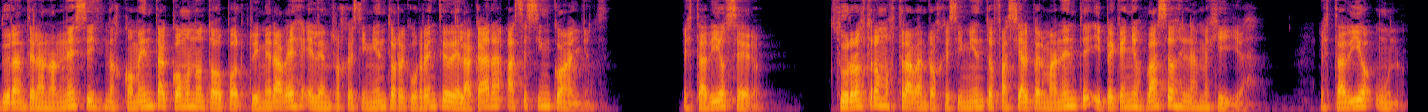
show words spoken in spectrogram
durante la anamnesis nos comenta cómo notó por primera vez el enrojecimiento recurrente de la cara hace 5 años. Estadio 0. Su rostro mostraba enrojecimiento facial permanente y pequeños vasos en las mejillas. Estadio 1.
